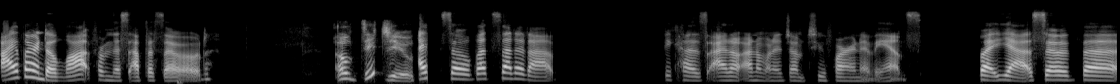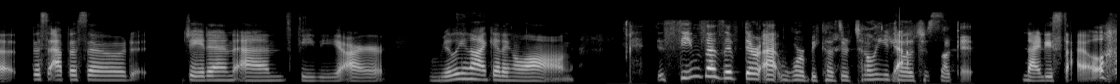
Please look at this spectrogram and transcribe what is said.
I learned a lot from this episode. Oh, did you? I, so let's set it up because I don't I don't want to jump too far in advance. But yeah, so the this episode, Jayden and Phoebe are really not getting along. It seems as if they're at war because they're telling each yeah. other to suck it. 90 style.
